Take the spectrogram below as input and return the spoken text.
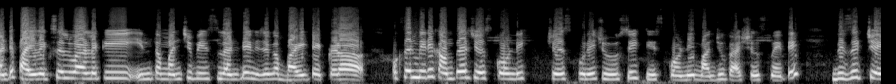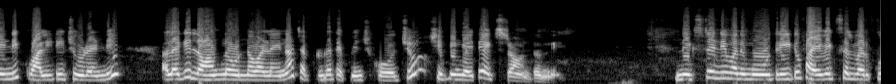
అంటే ఫైవ్ ఎక్స్ఎల్ వాళ్ళకి ఇంత మంచి పీసులు అంటే నిజంగా బయట ఎక్కడ ఒకసారి మీరే కంపేర్ చేసుకోండి చేసుకుని చూసి తీసుకోండి మంజు ఫ్యాషన్స్ అయితే. విజిట్ చేయండి క్వాలిటీ చూడండి. అలాగే లాంగ్లో ఉన్న వాళ్ళైనా చక్కగా తెప్పించుకోవచ్చు. షిప్పింగ్ అయితే ఎక్స్ట్రా ఉంటుంది. నెక్స్ట్ అండి మనము త్రీ టు ఫైవ్ ఎక్స్ఎల్ వరకు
